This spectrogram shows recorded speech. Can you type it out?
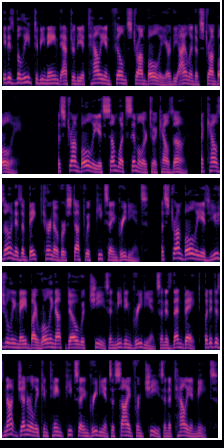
It is believed to be named after the Italian film Stromboli or the island of Stromboli. A stromboli is somewhat similar to a calzone. A calzone is a baked turnover stuffed with pizza ingredients. A stromboli is usually made by rolling up dough with cheese and meat ingredients and is then baked, but it does not generally contain pizza ingredients aside from cheese and Italian meats.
